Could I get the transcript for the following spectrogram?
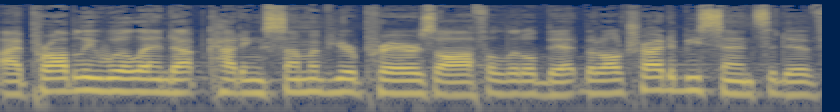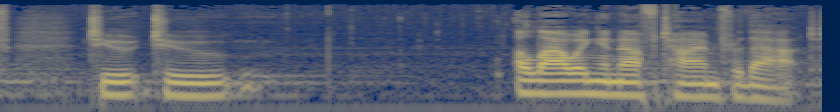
I probably will end up cutting some of your prayers off a little bit, but I'll try to be sensitive to, to allowing enough time for that.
